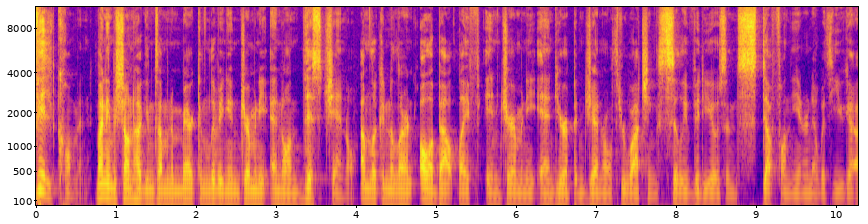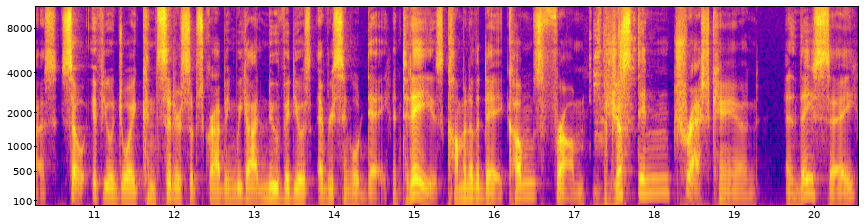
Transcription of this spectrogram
Willkommen! My name is Sean Huggins. I'm an American living in Germany, and on this channel, I'm looking to learn all about life in Germany and Europe in general through watching silly videos and stuff on the internet with you guys. So, if you enjoy, consider subscribing. We got new videos every single day. And today's comment of the day comes from Justin Trashcan, and they say,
